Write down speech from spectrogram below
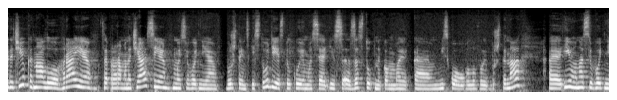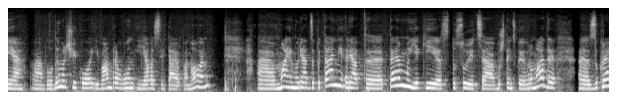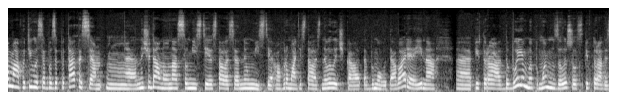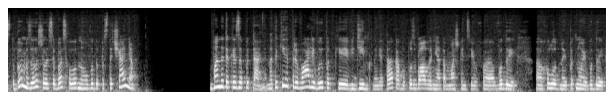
Глядачів каналу Грає. Це програма на часі. Ми сьогодні в Бурштинській студії спілкуємося із заступником е, міського голови Бурштина. Е, І у нас сьогодні е, Володимир Чуйко, Іван Драгун. І я вас вітаю, панове. Е, Маємо ряд запитань, ряд е, тем, які стосуються бурштинської громади. Е, Зокрема, хотілося б запитатися. Нещодавно у нас у місті сталася не у місті, а в громаді сталася невеличка, так би мовити, аварія. І на півтора доби ми, по-моєму, залишилися півтора десь доби. Ми залишилися без холодного водопостачання. У мене таке запитання: на такі тривалі випадки відімкнення, так або позбавлення там мешканців води, холодної питної води.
